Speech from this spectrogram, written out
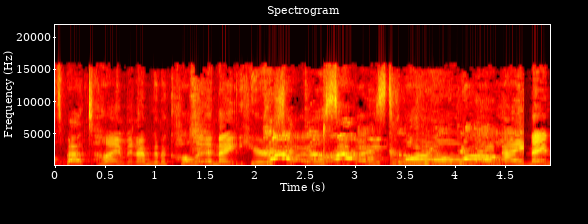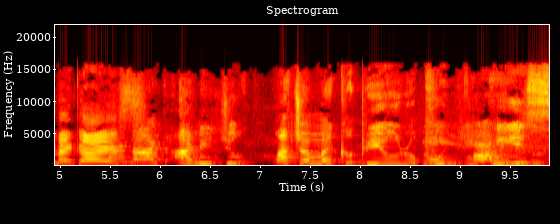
is bad time, and I'm gonna call it a night here. So I will see you guys tomorrow. Night night, night night, guys. Night, I need you watch on my computer, please.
